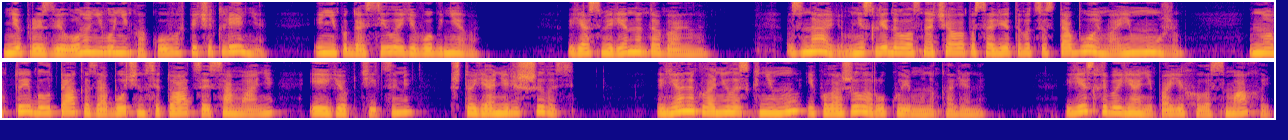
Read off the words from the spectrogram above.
не произвело на него никакого впечатления и не погасило его гнева. Я смиренно добавила. «Знаю, мне следовало сначала посоветоваться с тобой, моим мужем, но ты был так озабочен ситуацией с Амани и ее птицами, что я не решилась. Я наклонилась к нему и положила руку ему на колено. Если бы я не поехала с Махой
